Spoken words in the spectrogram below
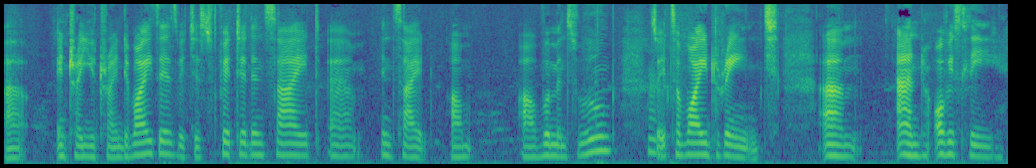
uh intrauterine devices which is fitted inside um, inside um, a woman's womb. Mm. So hmm. it's a wide range, um, and obviously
